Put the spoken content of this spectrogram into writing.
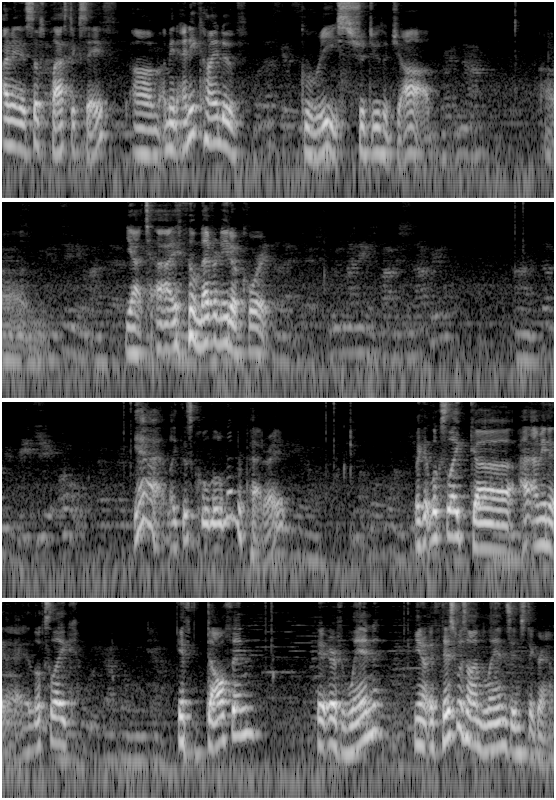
I mean, is stuff plastic safe? Um, I mean, any kind of grease should do the job. Um, yeah, t- I, you'll never need a quart. Yeah, like this cool little number pad, right? Like it looks like. Uh, I, I mean, it, it looks like if Dolphin, if Lynn, you know, if this was on Lynn's Instagram,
